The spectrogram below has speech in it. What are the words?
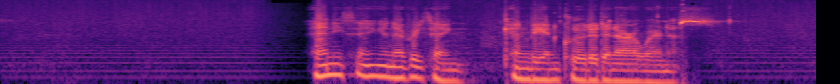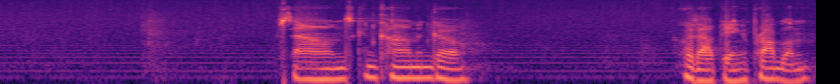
anything and everything can be included in our awareness. Sounds can come and go without being a problem.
